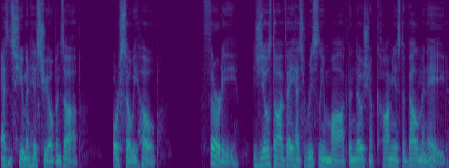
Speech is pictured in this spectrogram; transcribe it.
as its human history opens up. Or so we hope. 30. Gilles Dauvé has recently mocked the notion of communist development aid,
